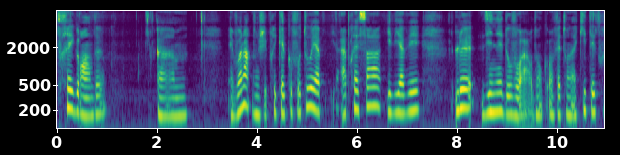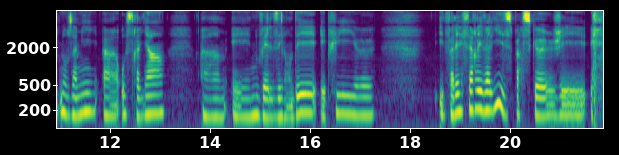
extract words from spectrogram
très grande. et voilà, donc j'ai pris quelques photos et après ça il y avait le dîner d'Auvoir. Donc en fait on a quitté tous nos amis australiens euh, et Nouvelle-Zélandais. Et puis, euh, il fallait faire les valises parce que j'ai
